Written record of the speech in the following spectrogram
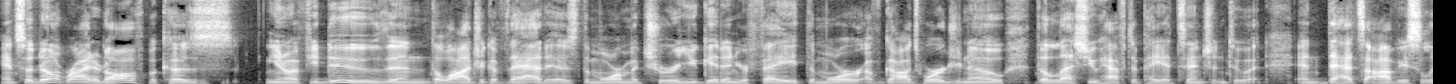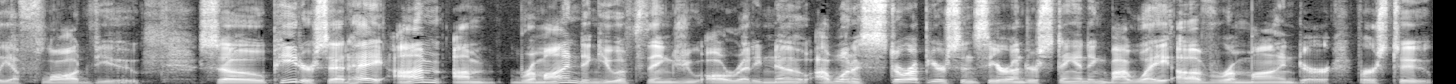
And so don't write it off because you know, if you do, then the logic of that is the more mature you get in your faith, the more of God's word you know, the less you have to pay attention to it. And that's obviously a flawed view. So Peter said, Hey, I'm I'm reminding you of things you already know. I want to stir up your sincere understanding by way of reminder. Verse 2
